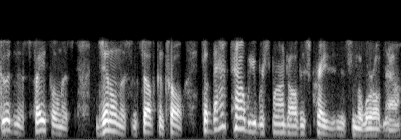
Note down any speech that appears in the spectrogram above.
goodness, faithfulness, gentleness, and self control. So that's how we respond to all this craziness in the world now.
